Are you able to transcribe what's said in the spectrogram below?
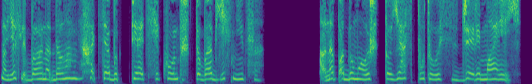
Но если бы она дала мне хотя бы пять секунд, чтобы объясниться, она подумала, что я спуталась с Джерри Майей.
